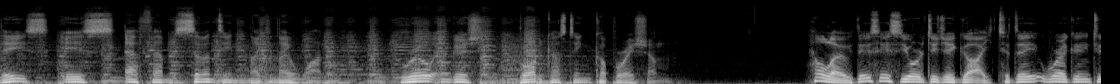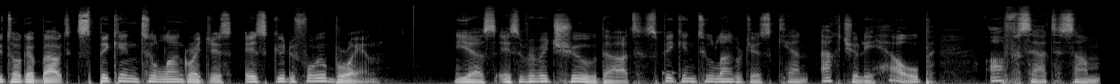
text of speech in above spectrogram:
This is FM 17991, Real English Broadcasting Corporation. Hello, this is your DJ Guy. Today we're going to talk about speaking two languages is good for your brain. Yes, it's very true that speaking two languages can actually help offset some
